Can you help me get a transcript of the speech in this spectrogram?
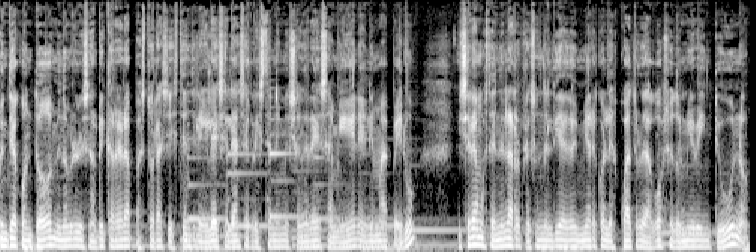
Buen día con todos, mi nombre es Luis Enrique Carrera, pastor asistente de la Iglesia Alianza Cristiana y Misionera de San Miguel en Lima, Perú. Quisiéramos tener la reflexión del día de hoy, miércoles 4 de agosto de 2021.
